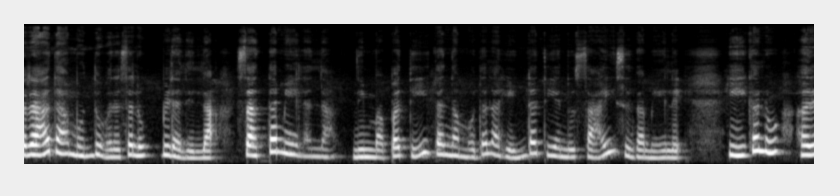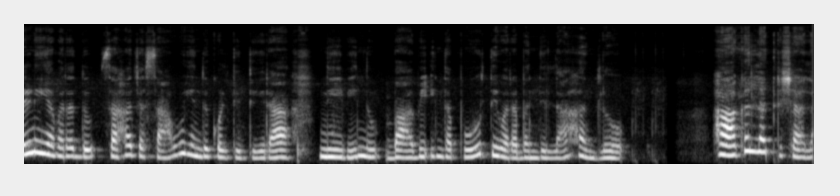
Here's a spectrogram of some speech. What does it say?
ರಾಧಾ ಮುಂದುವರೆಸಲು ಬಿಡಲಿಲ್ಲ. ಸತ್ತ ಮೇಲಲ್ಲ, ನಿಮ್ಮ ಪತಿ ತನ್ನ ಮೊದಲ ಹೆಂಡತಿಯನ್ನು ಸಾಯಿಸಿದ ಮೇಲೆ. ಈಗಲೂ ಹರಿಣಿಯವರದ್ದು ಸಹಜ ಸಾವು ಎಂದುಕೊಳ್ತಿದ್ದೀರಾ? ನೀವಿನ್ನು ಬಾವಿಯಿಂದ ಪೂರ್ತಿ ಹೊರಬಂದಿಲ್ಲ ಅಂದ್ಲು. ಹಾಗಲ್ಲ ತ್ರಿಶಾಲ,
